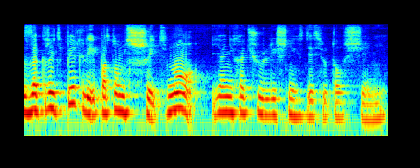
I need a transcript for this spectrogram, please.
закрыть петли и потом сшить, но я не хочу лишних здесь утолщений.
